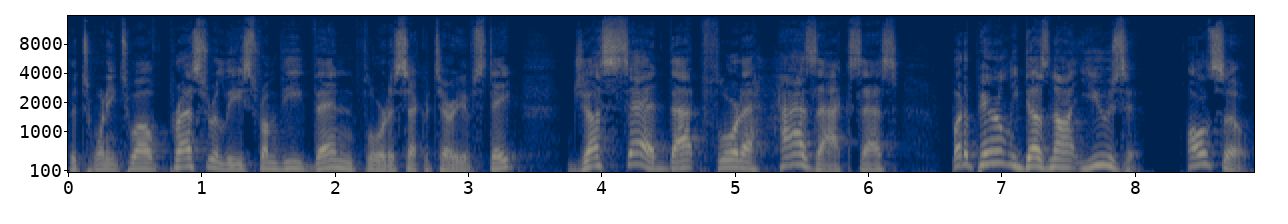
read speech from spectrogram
The 2012 press release from the then Florida Secretary of State just said that Florida has access, but apparently does not use it. Also,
